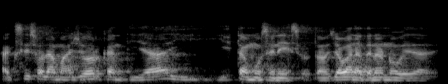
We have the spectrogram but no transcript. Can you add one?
acceso a la mayor cantidad y, estamos en eso, ya van a tener novedades.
